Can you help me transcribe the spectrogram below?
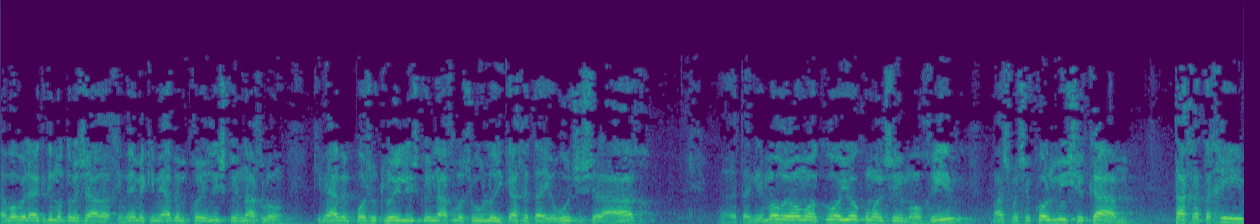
לבוא ולהקדים אותו לשאר האחים. והם כי מאבן בכור לישקוי נחלו, כי מאבן פושוט לא לישקוי נחלו, שהוא לא ייקח את הירוש של האח. אומרת הגמור אומר קרוא יוקום על שם אחיו, משמע שכל מי שקם תחת אחיו,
